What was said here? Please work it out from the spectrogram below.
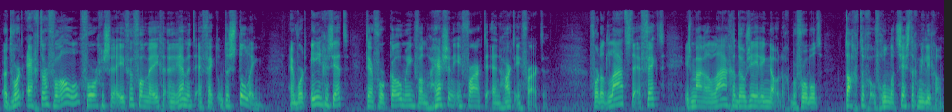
Het wordt echter vooral voorgeschreven vanwege een remmend effect op de stolling en wordt ingezet ter voorkoming van herseninfarcten en hartinfarcten. Voor dat laatste effect is maar een lage dosering nodig, bijvoorbeeld 80 of 160 milligram.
